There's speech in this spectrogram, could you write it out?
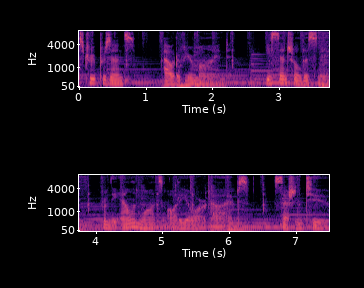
True presents Out of Your Mind Essential Listening from the Alan Watts Audio Archives. Session 2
